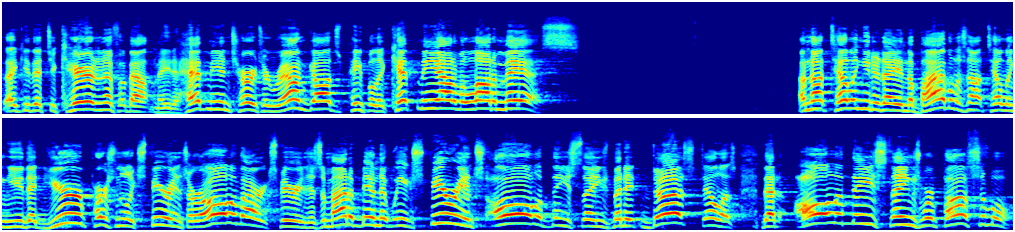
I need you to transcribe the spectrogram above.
Thank you that you cared enough about me to have me in church around God's people. It kept me out of a lot of mess. I'm not telling you today, and the Bible is not telling you that your personal experience or all of our experiences, it might have been that we experienced all of these things, but it does tell us that all of these things were possible.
